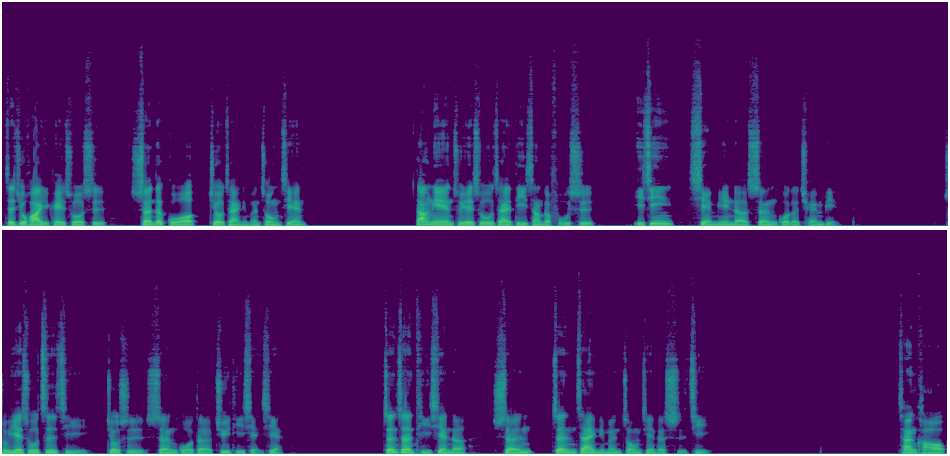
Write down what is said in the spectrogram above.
这句话也可以说是神的国就在你们中间。当年主耶稣在地上的服事，已经显明了神国的权柄。主耶稣自己就是神国的具体显现，真正体现了神真在你们中间的实际。参考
